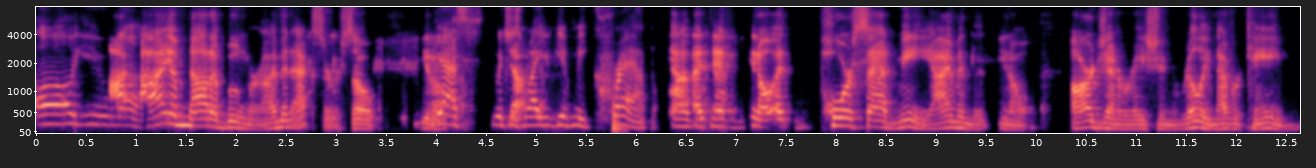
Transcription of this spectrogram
all you want. I, I, am not a boomer. I'm an Xer. So you know. Yes, which is yeah. why you give me crap. Yeah, and, and, you know, poor sad me. I'm in the you know our generation really never came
